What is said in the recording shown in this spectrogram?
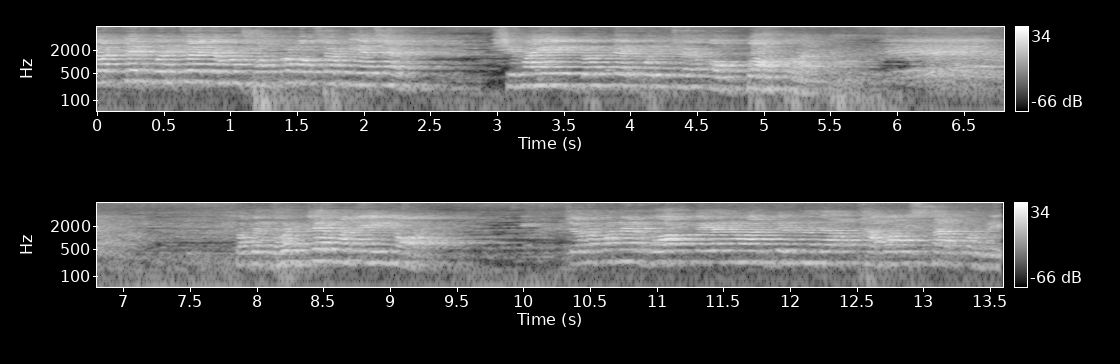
দত্তের পরিচয় যেমন সতেরো বছর দিয়েছেন সীমায়িক দত্তের পরিচয় অব্যাহত রাখতে তবে ধৈর্যের মানে এই নয়, জনগণের হক কেড়ে নেওয়ার জন্য যারা থাবা বিস্তার করবে,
